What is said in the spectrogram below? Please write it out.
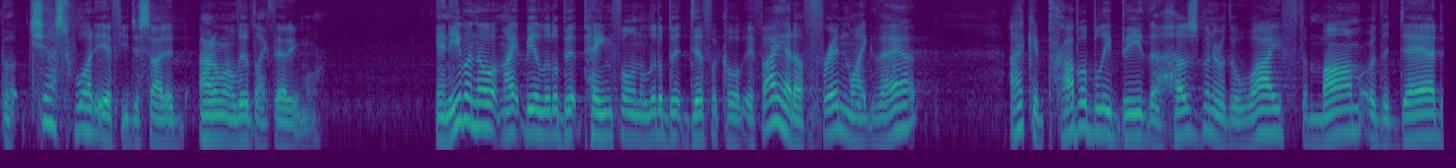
But just what if you decided, I don't want to live like that anymore? And even though it might be a little bit painful and a little bit difficult, if I had a friend like that, I could probably be the husband or the wife, the mom or the dad,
